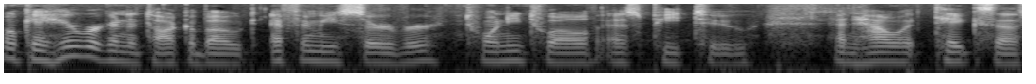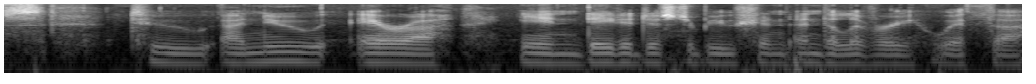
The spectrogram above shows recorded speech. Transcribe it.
Okay, here we're going to talk about FME Server 2012 SP2 and how it takes us to a new era in data distribution and delivery with uh,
